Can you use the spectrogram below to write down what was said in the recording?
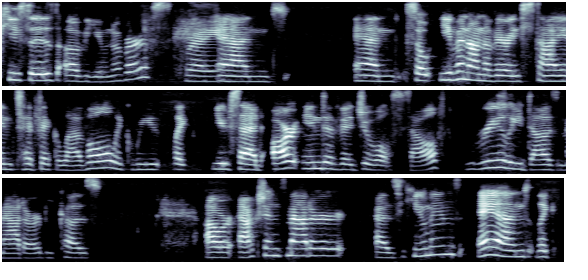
pieces of universe right and and so even on a very scientific level like we like you said our individual self really does matter because our actions matter as humans and like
